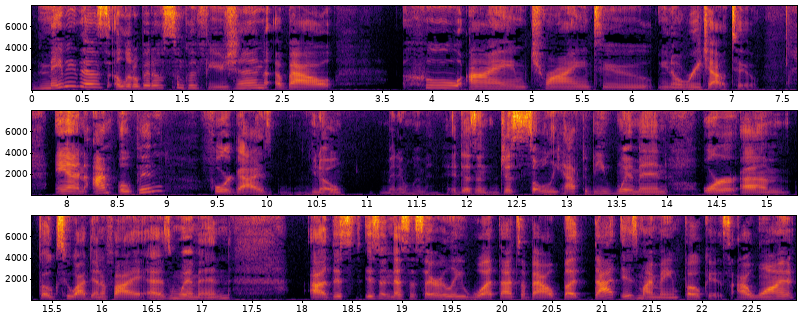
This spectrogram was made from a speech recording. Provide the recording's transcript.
maybe there's a little bit of some confusion about who I'm trying to, you know, reach out to. And I'm open for guys, you know, men and women. It doesn't just solely have to be women or um, folks who identify as women. Uh, this isn't necessarily what that's about, but that is my main focus. I want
